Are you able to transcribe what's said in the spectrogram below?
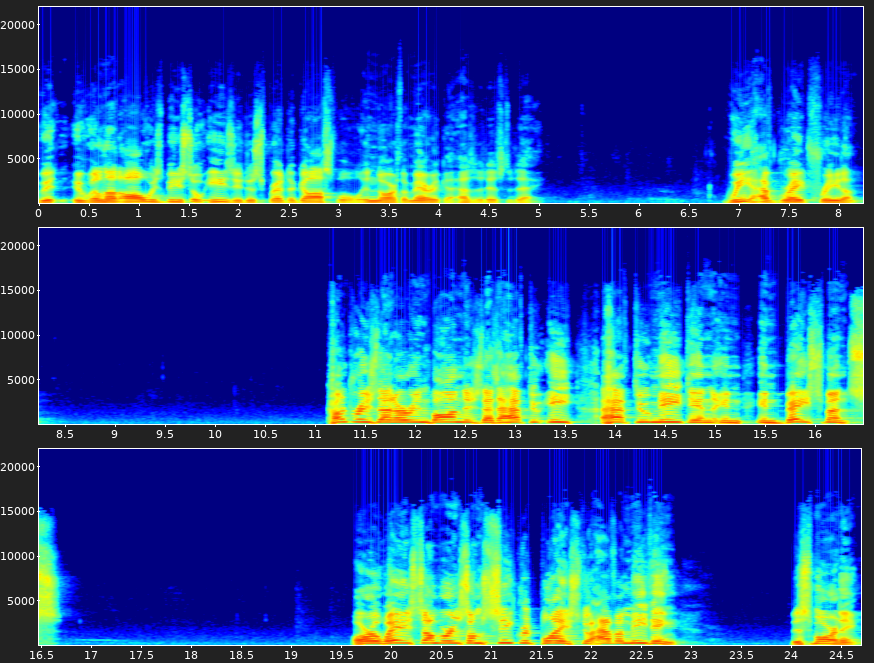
It will not always be so easy to spread the gospel in North America as it is today. We have great freedom. Countries that are in bondage, that have to eat, have to meet in, in, in basements or away somewhere in some secret place to have a meeting this morning.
